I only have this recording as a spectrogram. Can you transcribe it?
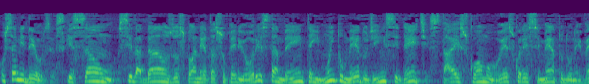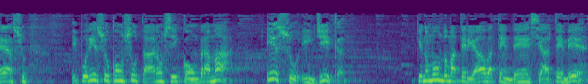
Os semideuses, que são cidadãos dos planetas superiores, também têm muito medo de incidentes, tais como o escurecimento do universo, e por isso consultaram-se com Brahma. Isso indica que no mundo material a tendência a temer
